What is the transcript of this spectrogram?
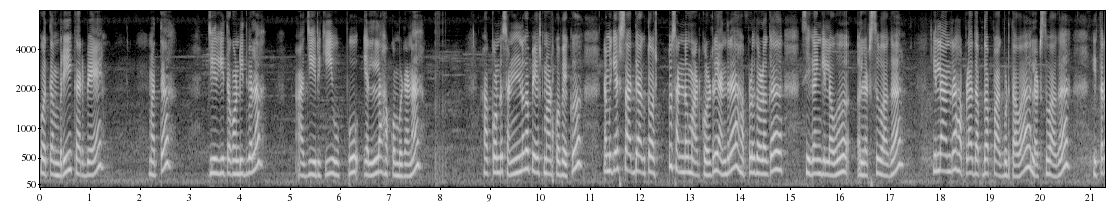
ಕೊತ್ತಂಬರಿ, ಕರಿಬೇ ಮತ್ತು ಜೀರಿಗೆ ತೊಗೊಂಡಿದ್ವಲ್ಲ, ಆ ಜೀರಿಗೆ, ಉಪ್ಪು ಎಲ್ಲ ಹಾಕ್ಕೊಂಬಿಡೋಣ. ಹಾಕ್ಕೊಂಡು ಸಣ್ಣಗೆ ಪೇಸ್ಟ್ ಮಾಡ್ಕೋಬೇಕು. ನಮಗೆ ಎಷ್ಟು ಸಾಧ್ಯ ಆಗುತ್ತೋ ಅಷ್ಟು ಸಣ್ಣಗೆ ಮಾಡ್ಕೊಳ್ರಿ. ಅಂದರೆ ಹಪ್ಪಳದೊಳಗೆ ಸಿಗಂಗಿಲ್ಲ ಅವು ಲಟ್ಸುವಾಗ. ಇಲ್ಲ ಅಂದ್ರೆ ಹಪ್ಪಳ ದಪ್ಪ ದಪ್ಪ ಆಗ್ಬಿಡ್ತಾವ ಲಟ್ಸುವಾಗ. ಈ ಥರ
